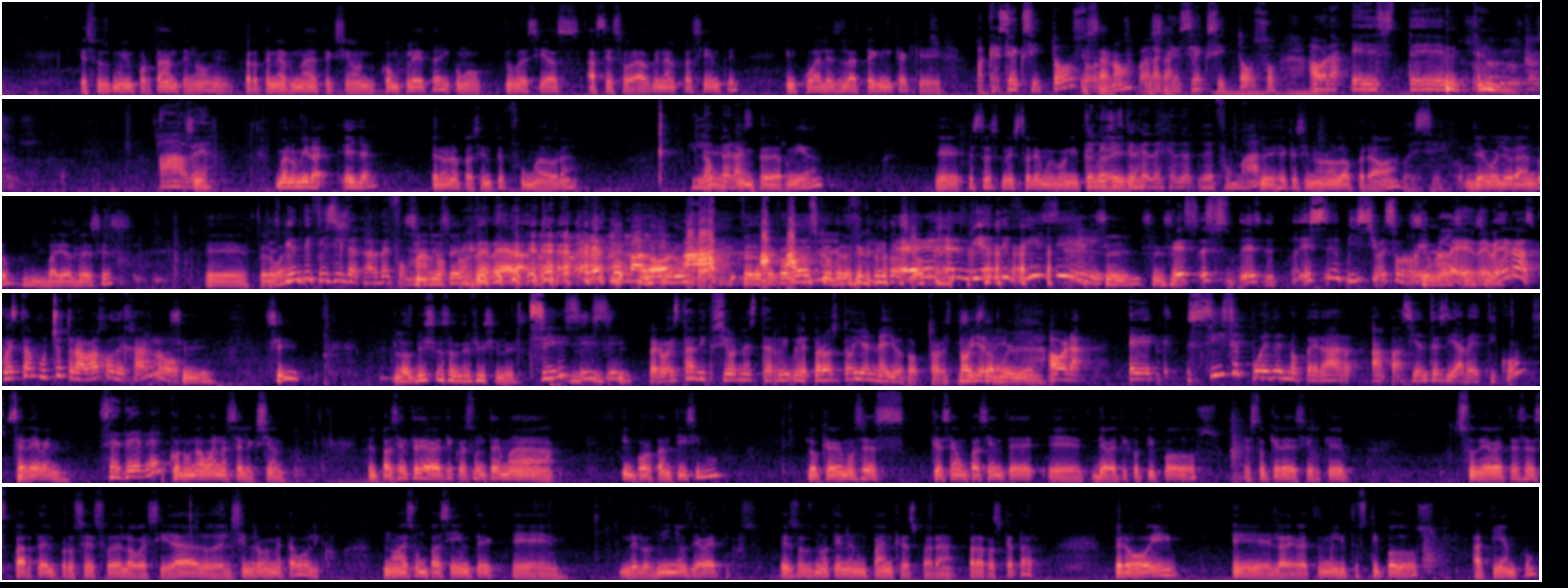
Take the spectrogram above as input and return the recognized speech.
Eso es muy importante, ¿no? Eh, Para tener una detección completa y como tú decías, asesorar bien al paciente en cuál es la técnica que... Para que sea exitoso, Exacto, ¿no? Para exacto. que sea exitoso. Ahora, este... Son algunos casos. A Sí. ver. Bueno, mira, ella era una paciente fumadora ¿Y la operaste? empedernida. Eh, esta es una historia muy bonita. ¿Qué le de dijiste ella. que deje de, de fumar? Le dije que si no, no la operaba. Pues sí. Llegó llorando varias veces. Eh, pero es bueno. bien difícil dejar de fumar. Sí, yo sé. De veras. ¿Tú eres fumador? No, nunca, ¡Ah! pero te conozco, pero te conozco. Es, es bien difícil. Sí, sí, sí. Es, es- es- ese vicio es horrible, Sí, sí, de veras. Cuesta mucho trabajo dejarlo. Sí, sí. Los vicios son difíciles. Sí, sí, sí, Pero esta adicción es terrible. Pero estoy en ello, doctor. Estoy está en muy ello. bien. Ahora, eh, ¿sí se pueden operar a pacientes diabéticos? Se deben, ¿Se deben? con una buena selección. El paciente diabético es un tema importantísimo. Lo que vemos es que sea un paciente eh, diabético tipo 2. Esto quiere decir que su diabetes es parte del proceso de la obesidad o del síndrome metabólico. No es un paciente eh, de los niños diabéticos. Esos no tienen un páncreas para, para rescatar. Pero hoy eh, la diabetes mellitus tipo 2, a tiempo,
